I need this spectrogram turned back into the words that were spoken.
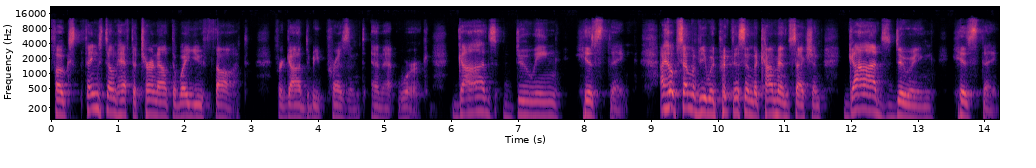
Folks, things don't have to turn out the way you thought for God to be present and at work. God's doing his thing. I hope some of you would put this in the comment section. God's doing his thing.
